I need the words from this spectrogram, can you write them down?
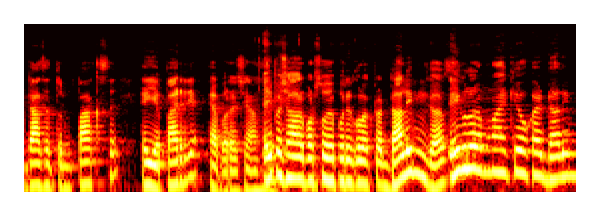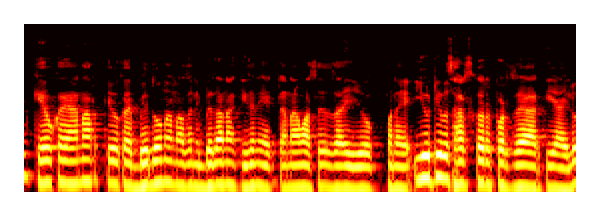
গাছের তো পাকছে হেইয়া পারিয়া হ্যাঁ পরে সে এই পাশে আবার হয়ে পরে একটা ডালিম গাছ। এইগুলোর মনে হয় কেউ খায় ডালিম কেউ খায় আনার কেউ খায় বেদনা না জানি বেদানা কি জানি একটা নাম আছে যাই হোক মানে ইউটিউবে সার্চ করার পর যায় আর কি আইলো।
